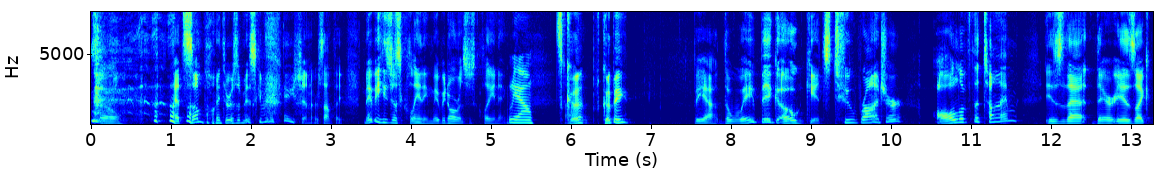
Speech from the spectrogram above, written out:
Hmm. so, at some point, there was a miscommunication or something. Maybe he's just cleaning. Maybe Norman's just cleaning. Yeah. It's good. Could be. But yeah, the way Big O gets to Roger all of the time is that there is like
